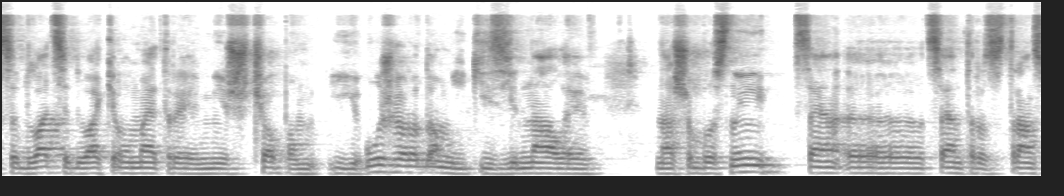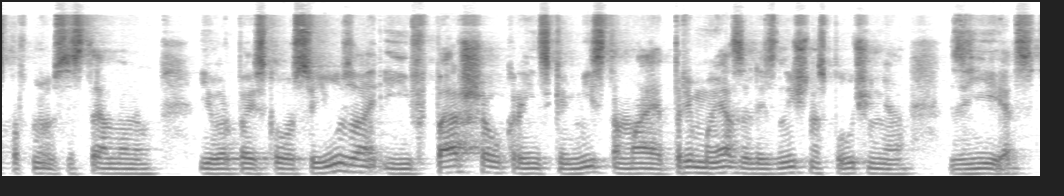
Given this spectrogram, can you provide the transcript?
Це 22 кілометри між Чопом і Ужгородом, які з'єднали наш обласний е, центр з транспортною системою Європейського Союзу. І вперше українське місто має пряме залізничне сполучення з ЄС.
